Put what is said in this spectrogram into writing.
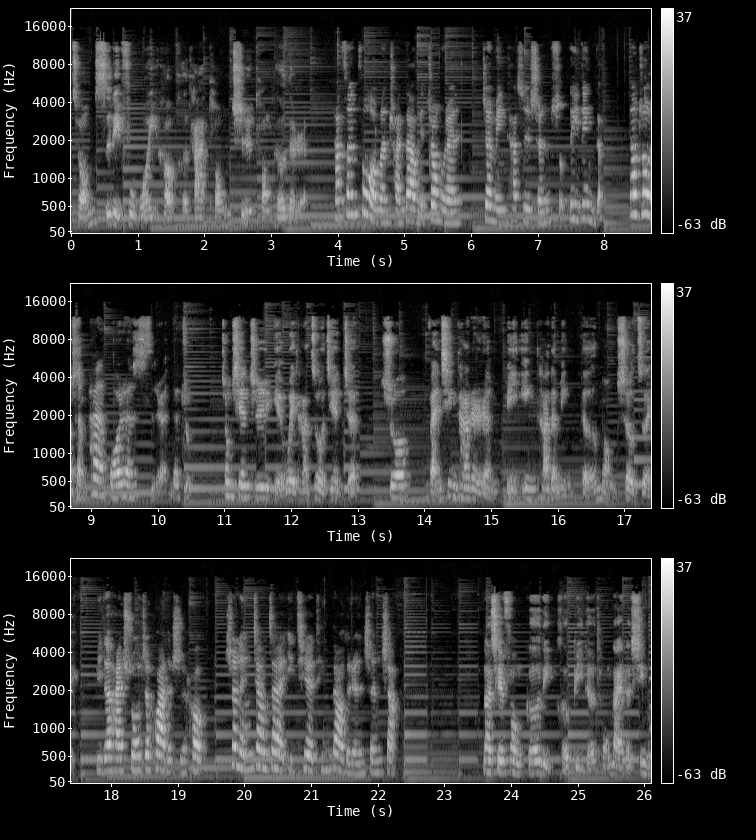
从死里复活以后和他同吃同喝的人。他吩咐我们传道给众人，证明他是神所立定的，要做审判活人死人的主。众先知也为他做见证，说凡信他的人必因他的名得蒙受罪。彼得还说这话的时候，圣灵降在一切听到的人身上。那些奉割礼和彼得同来的信徒，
